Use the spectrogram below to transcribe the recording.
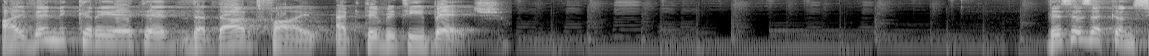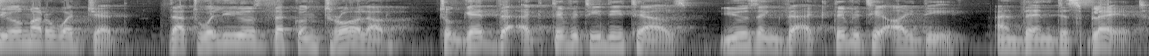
I then created the Dart file activity page. This is a consumer widget that will use the controller to get the activity details using the activity ID and then display it.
